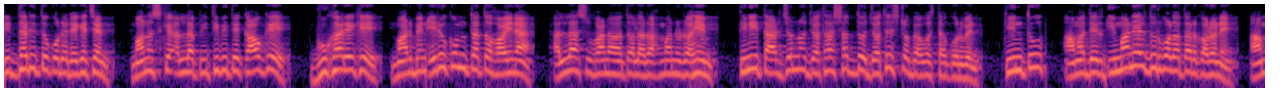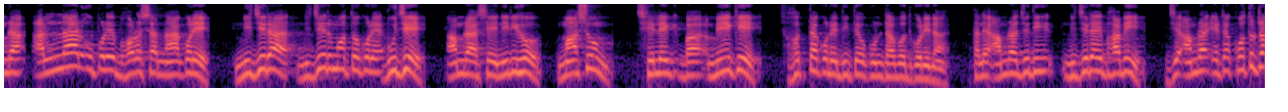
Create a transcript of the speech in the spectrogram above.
নির্ধারিত করে রেখেছেন। মানুষকে আল্লাহ পৃথিবীতে কাউকে ভুখা রেখে মারবেন এরকমটা তো হয় না। আল্লাহ সুবাহ রহমানুর রহিম, তিনি তার জন্য যথাসাধ্য, যথেষ্ট ব্যবস্থা করবেন। কিন্তু আমাদের ইমানের দুর্বলতার কারণে আমরা আল্লাহর উপরে ভরসা না করে নিজেরা নিজের মতো করে বুঝে আমরা সেই নিরীহ, মাসুম ছেলে বা মেয়েকে হত্যা করে দিতেও কুণ্ঠাবোধ করি না। তাহলে আমরা যদি নিজেরাই ভাবি যে আমরা এটা কতটা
